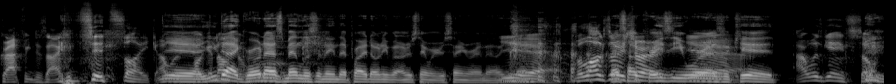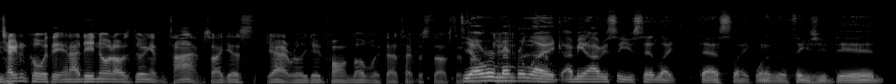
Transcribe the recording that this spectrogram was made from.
graphic design since like I yeah, fucking you got grown ass men listening that probably don't even understand what you're saying right now. you know? Yeah, but long story That's short, how crazy you were as a kid. I was getting so technical with it, and I didn't know what I was doing at the time. So I guess yeah, I really did fall in love with that type of stuff. Since Do y'all was a kid. remember like I mean obviously you said like that's like one of the things you did.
